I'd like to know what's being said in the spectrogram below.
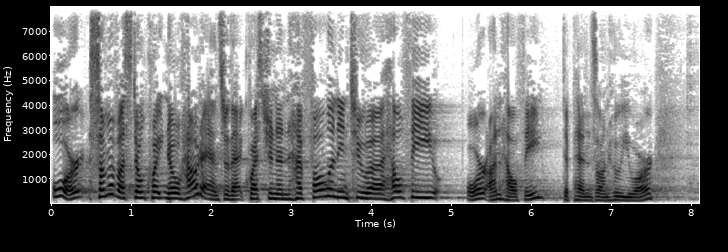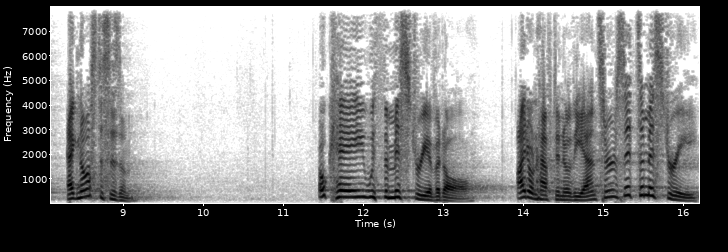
Or some of us don't quite know how to answer that question and have fallen into a healthy or unhealthy, depends on who you are, agnosticism. Okay with the mystery of it all. I don't have to know the answers, it's a mystery.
